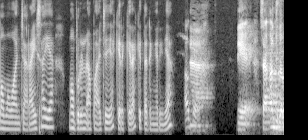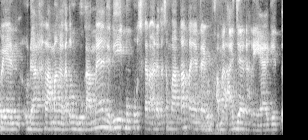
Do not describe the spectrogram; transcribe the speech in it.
mewawancarai saya. Ngobrolin apa aja ya kira-kira kita dengerin ya. Oke. Nih, saya kan juga pengen udah lama nggak ketemu Bu Kamel, jadi mumpung sekarang ada kesempatan tanya-tanya Bu Kamel aja kali ya gitu.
